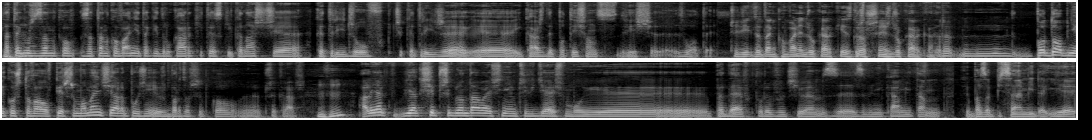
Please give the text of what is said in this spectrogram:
Dlatego, mhm. że zatankowanie takiej drukarki to jest kilkanaście cartridge'ów czy cartridge'y i każdy po 1200 zł. Czyli zatankowanie drukarki jest droższe niż drukarka? Podobnie kosztowało w pierwszym momencie, ale później już bardzo szybko e, przekracza. Mhm. Ale jak, jak się przyglądałeś, nie wiem, czy widziałeś mój e, PDF, który wrzuciłem z, z wynikami, tam chyba zapisałem, ile, ile,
